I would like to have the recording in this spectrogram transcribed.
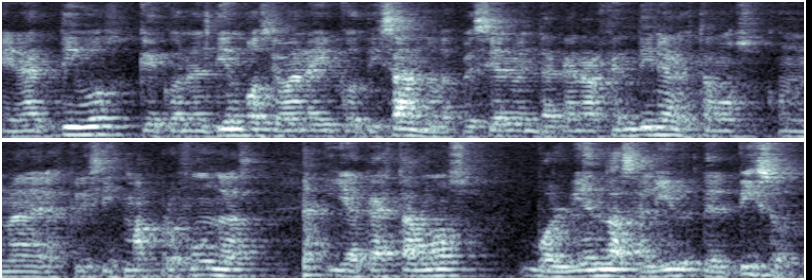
en activos que con el tiempo se van a ir cotizando, especialmente acá en Argentina, que estamos con una de las crisis más profundas, y acá estamos volviendo a salir del piso.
